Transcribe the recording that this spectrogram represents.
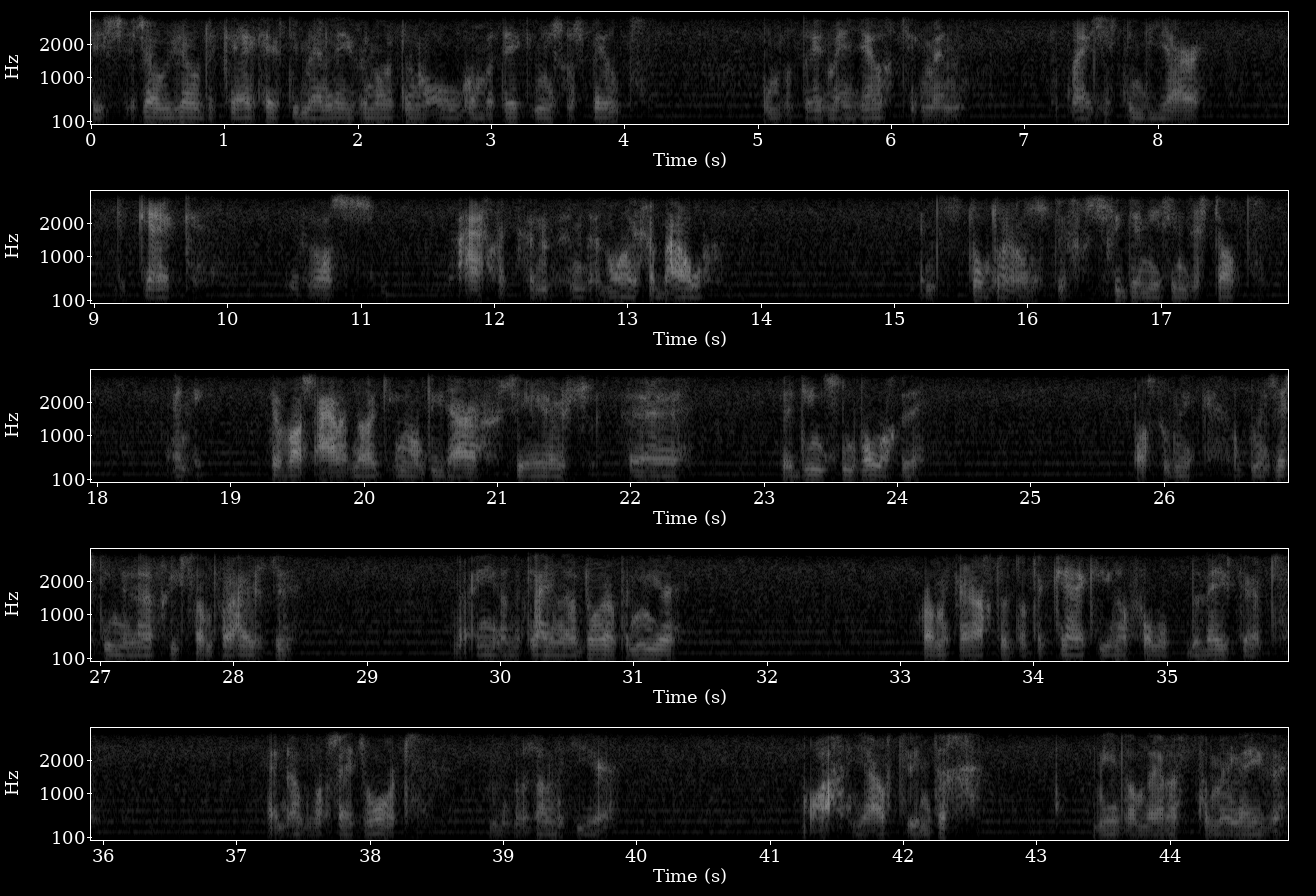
Het is sowieso, de kerk heeft in mijn leven nooit een rol van betekenis gespeeld. Omdat er in mijn jeugd, in mijn, op mijn 16e jaar, de kerk was eigenlijk een, een, mooi gebouw. En het stond er als de geschiedenis in de stad. En ik, er was eigenlijk nooit iemand die daar serieus uh, de diensten volgde. Pas toen ik op mijn 16e naar Friesland verhuisde, naar een van de kleinere dorpen hier, kwam ik erachter dat de kerk hier nog volop beleefd werd. En ook nog steeds hoort. Dat was dan hier, oh, een jaar of twintig, meer dan de helft van mijn leven,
